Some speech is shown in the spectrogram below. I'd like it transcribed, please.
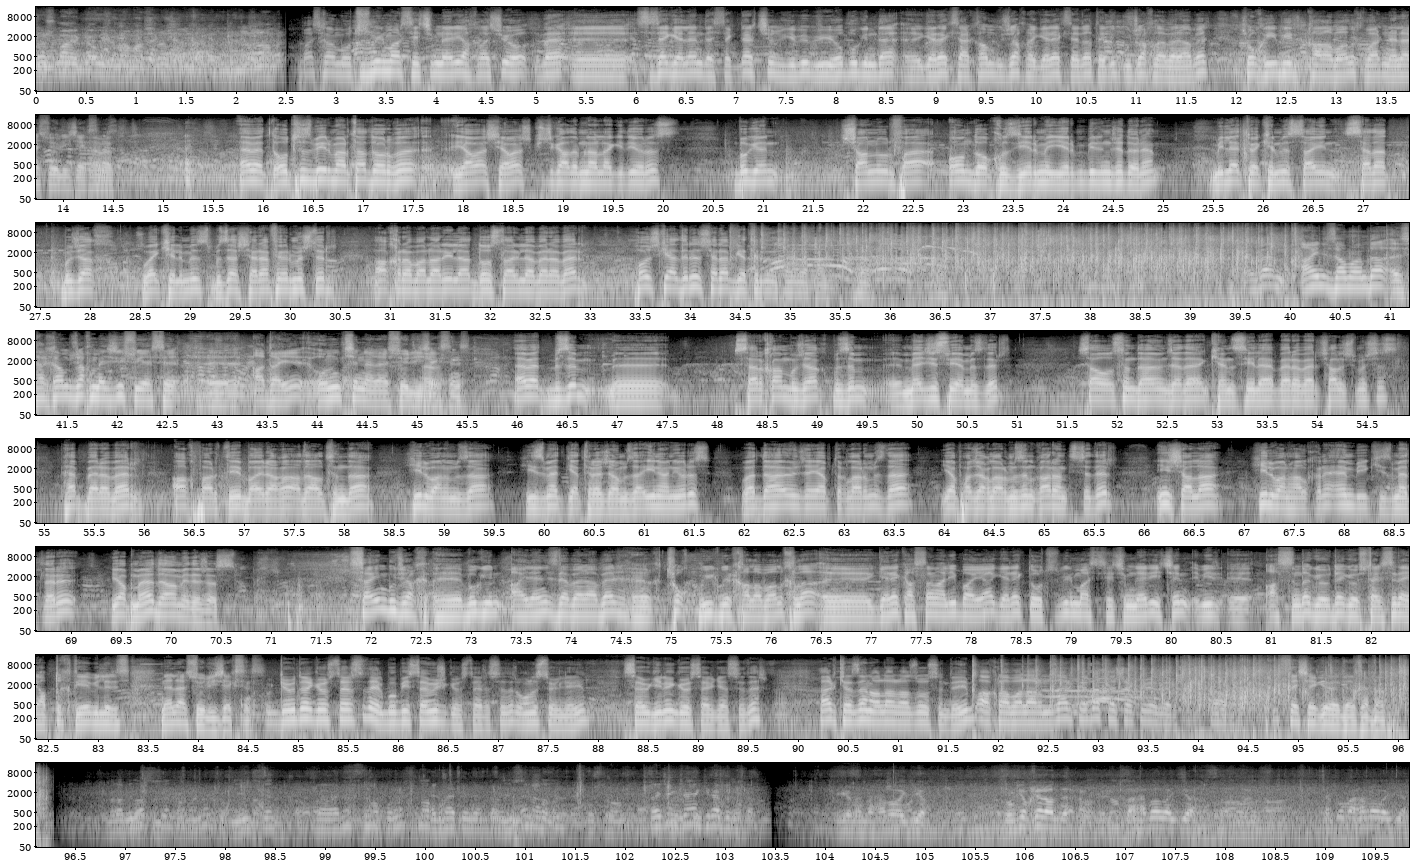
Uygulamasına Başkanım 31 Mart seçimleri yaklaşıyor ve e, size gelen destekler çığ gibi büyüyor. Bugün de e, gerek Serkan Bucak ve gerek Sedat Edip Bucak'la beraber çok iyi bir kalabalık var. Neler söyleyeceksiniz? Evet 31 Mart'a doğru yavaş yavaş küçük adımlarla gidiyoruz. Bugün Şanlıurfa 19, 20, 21. dönem milletvekilimiz Sayın Sedat Bucak vekilimiz bize şeref vermiştir. Akrabalarıyla, dostlarıyla beraber hoş geldiniz, şeref getirdiniz Sayın Bakanım. Efendim aynı zamanda e, Serkan Bucak meclis üyesi e, adayı. Onun için neler söyleyeceksiniz? Evet bizim e, Serkan Bucak bizim e, meclis üyemizdir. Sağ olsun daha önce de kendisiyle beraber çalışmışız. Hep beraber AK Parti bayrağı adı altında Hilvan'ımıza hizmet getireceğimize inanıyoruz. Ve daha önce yaptıklarımız da yapacaklarımızın garantisidir. İnşallah Hilvan halkına en büyük hizmetleri yapmaya devam edeceğiz. Sayın Bucak, e, bugün ailenizle beraber e, çok büyük bir kalabalıkla e, gerek Aslan Ali Bay'a gerek de 31 Mart seçimleri için bir aslında gövde gösterisi de yaptık diyebiliriz. Neler söyleyeceksiniz? Bu Gövde gösterisi değil, bu bir sevinç gösterisidir. Onu söyleyeyim Sevginin göstergesidir. Herkesten Allah razı olsun diyeyim. Akrabalarımıza herkese teşekkür ederim. Sağ olun. Biz teşekkür ederiz efendim. مرحبا وياك. ونجيب خير الله. مرحبا وياك. تكون مرحبا وياك.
